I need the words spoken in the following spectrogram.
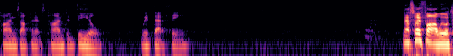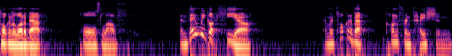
time's up and it's time to deal with that thing. Now, so far, we were talking a lot about Paul's love. And then we got here, and we're talking about confrontation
